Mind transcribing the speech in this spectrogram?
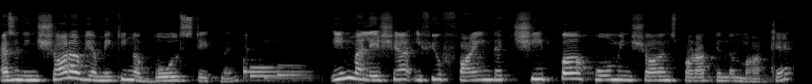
as an insurer, we are making a bold statement. In Malaysia, if you find a cheaper home insurance product in the market,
